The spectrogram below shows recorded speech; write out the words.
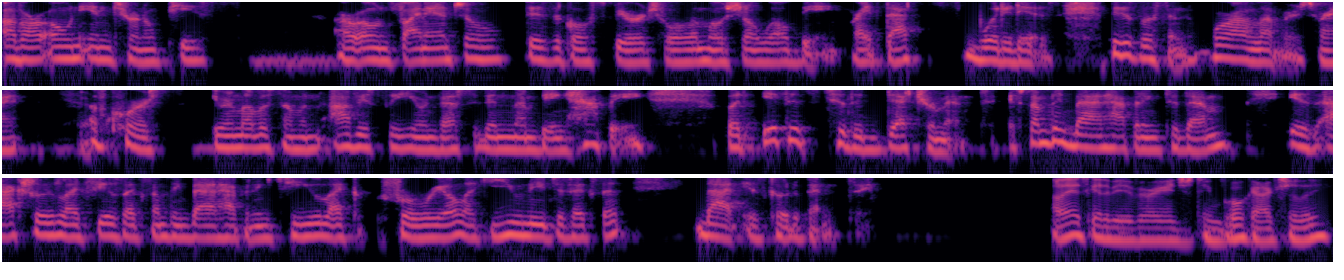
of our own internal peace, our own financial, physical, spiritual, emotional well being, right? That's what it is. Because listen, we're all lovers, right? Yeah. Of course, you're in love with someone. Obviously, you're invested in them being happy. But if it's to the detriment, if something bad happening to them is actually like feels like something bad happening to you, like for real, like you need to fix it, that is codependency. I think it's going to be a very interesting book, actually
